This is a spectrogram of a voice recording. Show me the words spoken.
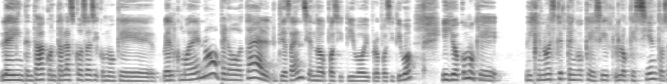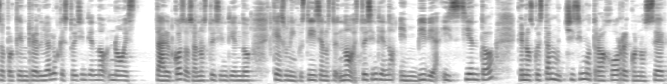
le intentaba contar las cosas y como que él como de no, pero tal, ya saben, siendo positivo y propositivo. Y yo como que dije, no, es que tengo que decir lo que siento, o sea, porque en realidad lo que estoy sintiendo no es tal cosa, o sea, no estoy sintiendo que es una injusticia, no estoy, no, estoy sintiendo envidia. Y siento que nos cuesta muchísimo trabajo reconocer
